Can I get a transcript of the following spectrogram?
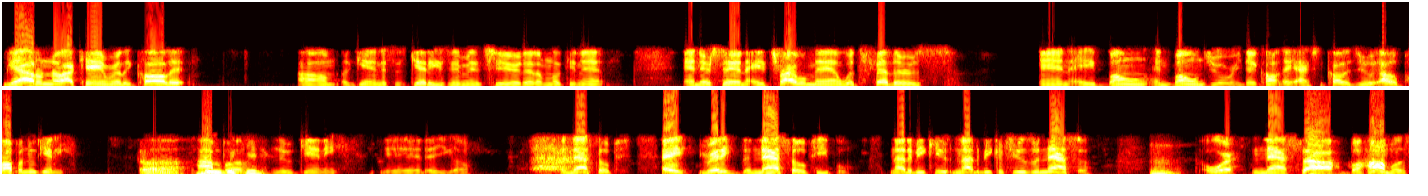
yeah, I don't know. I can't really call it. Um, again, this is Getty's image here that I'm looking at, and they're saying a tribal man with feathers and a bone and bone jewelry. They call they actually call it jewelry. Oh, Papua New Guinea. Uh, new Papua beginning. New Guinea. Yeah, there you go. The Naso. Hey, you ready? The Naso people. Not to be cute, not to be confused with NASA Mm. or Nassau, Bahamas,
